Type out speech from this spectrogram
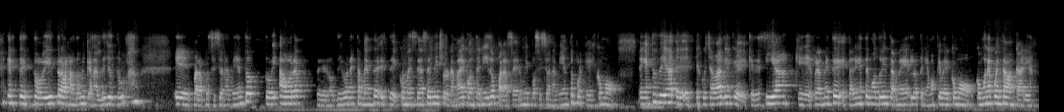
Este, estoy trabajando en mi canal de YouTube eh, para posicionamiento. Estoy ahora, te lo digo honestamente, este, comencé a hacer mi programa de contenido para hacer mi posicionamiento porque es como, en estos días eh, eh, escuchaba a alguien que, que, decía que realmente estar en este mundo de Internet lo teníamos que ver como, como una cuenta bancaria.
